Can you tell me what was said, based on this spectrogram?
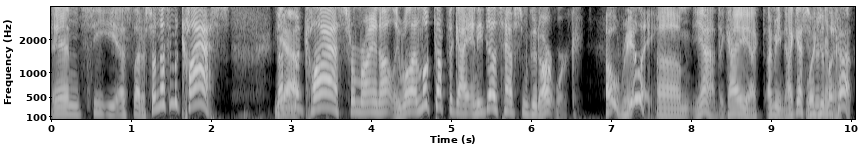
and CES letter. So nothing but class. Nothing Yeah. but class from Ryan Ottley. Well, I looked up the guy, and he does have some good artwork. Oh, really? Um, yeah, the guy. I, I mean, I guess. What'd you you're look up?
